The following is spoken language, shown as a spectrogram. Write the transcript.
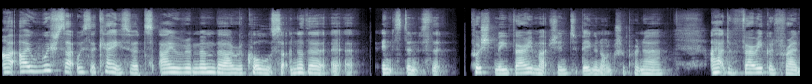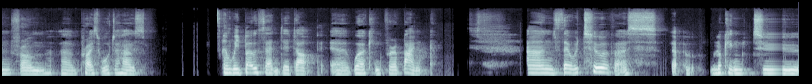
I, I wish that was the case, but I remember, I recall another uh, instance that pushed me very much into being an entrepreneur. I had a very good friend from uh, Price Waterhouse, and we both ended up uh, working for a bank. And there were two of us uh, looking to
